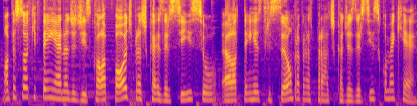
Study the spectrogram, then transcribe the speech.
Uma pessoa que tem hernia de disco, ela pode praticar exercício? Ela tem restrição para a prática de exercício? Como é que é?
